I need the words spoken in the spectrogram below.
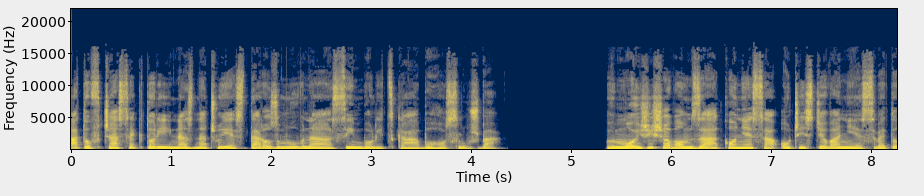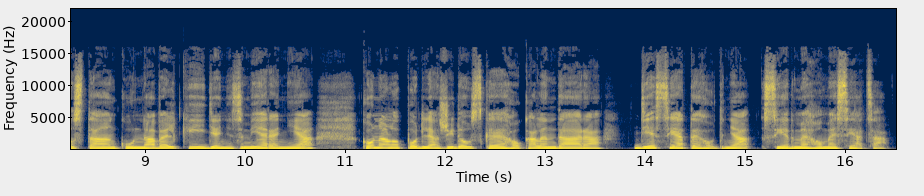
a to v čase, ktorý naznačuje starozmluvná symbolická bohoslužba. V Mojžišovom zákone sa očisťovanie svetostánku na Veľký deň zmierenia konalo podľa židovského kalendára 10. dňa 7. mesiaca.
